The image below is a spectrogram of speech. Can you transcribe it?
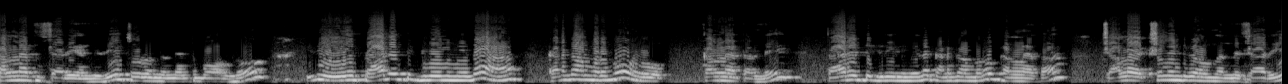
కల్నాథ్ శారీ అండి ఇది. చూడండి ఎంత బాగుందో. ఇది ప్యారెట్ గ్రీన్ మీద కనకాంబరము కల్నేత అండి. ప్యారెట్ గ్రీన్ మీద కనకాంబరం కల్నేత. చాలా ఎక్సలెంట్గా ఉందండి శారీ.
